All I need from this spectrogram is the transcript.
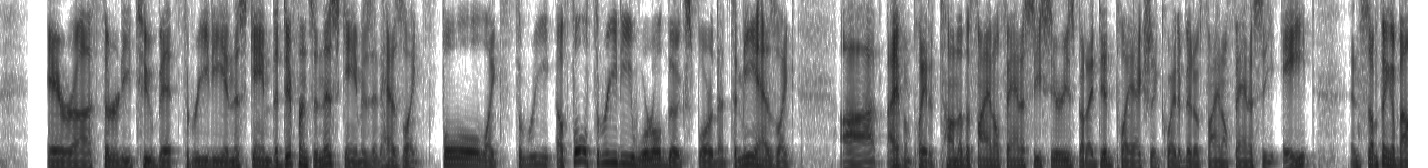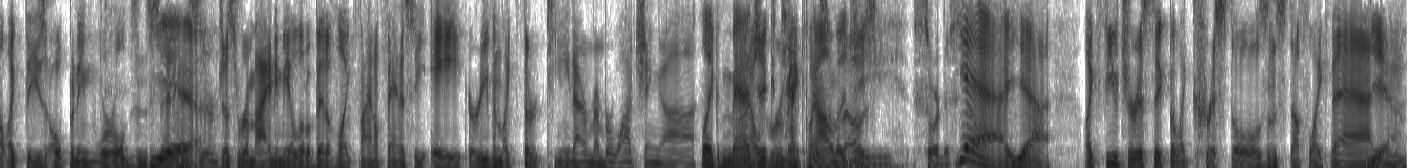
era 32-bit 3D in this game. The difference in this game is it has like full like 3 a full 3D world to explore that to me has like uh, I haven't played a ton of the Final Fantasy series, but I did play actually quite a bit of Final Fantasy VIII, and something about like these opening worlds and settings yeah. are just reminding me a little bit of like Final Fantasy VIII or even like 13. I remember watching uh, like magic technology sort of stuff. Yeah, yeah like futuristic, but like crystals and stuff like that. Yeah. And,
